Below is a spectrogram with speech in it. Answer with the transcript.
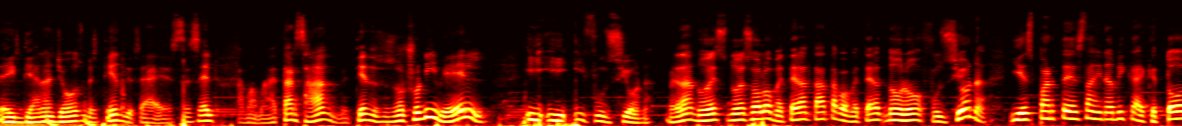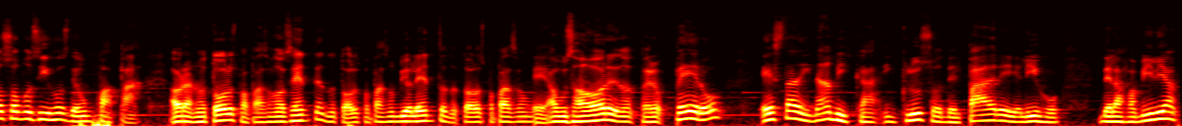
de Indiana Jones, ¿me entiende? O sea, este es el, la mamá de Tarzán, ¿me entiende? Eso es otro nivel. Y, y funciona, ¿verdad? No es, no es solo meter al tata para meter, no, no, funciona. Y es parte de esta dinámica de que todos somos hijos de un papá. Ahora, no todos los papás son ausentes, no todos los papás son violentos, no todos los papás son eh, abusadores, pero, pero esta dinámica incluso del padre y el hijo de la familia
